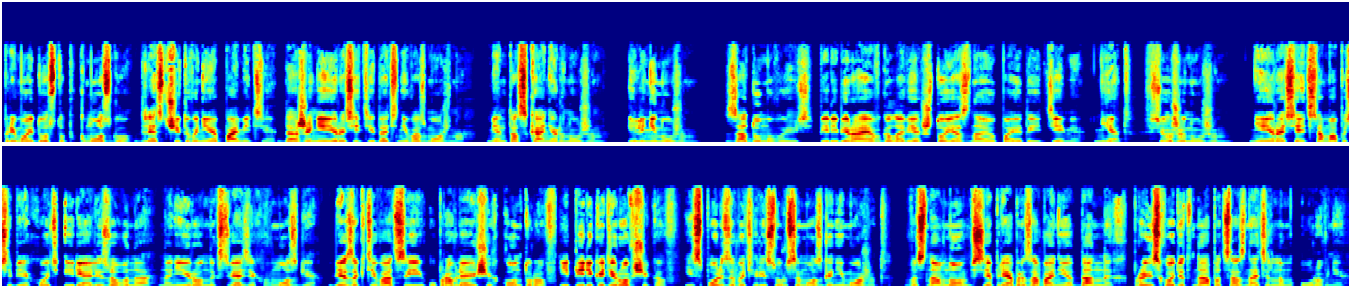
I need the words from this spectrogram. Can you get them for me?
Прямой доступ к мозгу для считывания памяти даже нейросети дать невозможно. Ментосканер нужен или не нужен? Задумываюсь, перебирая в голове, что я знаю по этой теме. Нет, все же нужен. Нейросеть сама по себе, хоть и реализована на нейронных связях в мозге, без активации управляющих контуров и перекодировщиков, использовать ресурсы мозга не может. В основном все преобразования данных происходят на подсознательном уровне.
